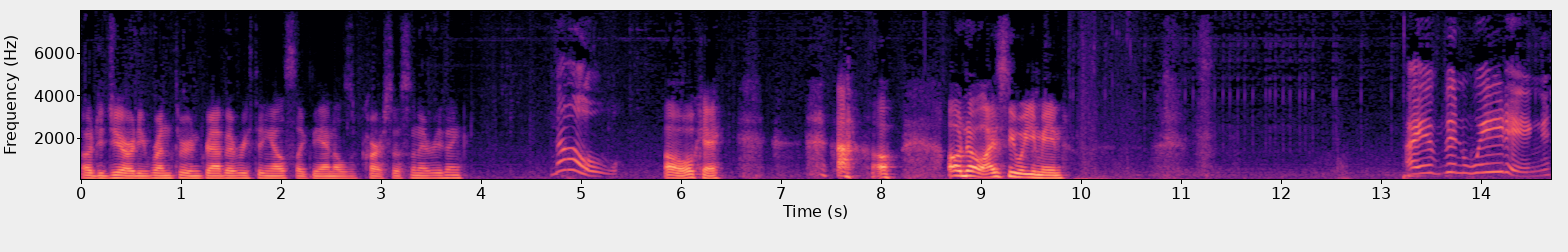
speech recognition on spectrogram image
Oh, did you already run through and grab everything else, like the Annals of Karsus and everything? No. Oh, okay. oh, oh no, I see what you mean. I have been waiting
